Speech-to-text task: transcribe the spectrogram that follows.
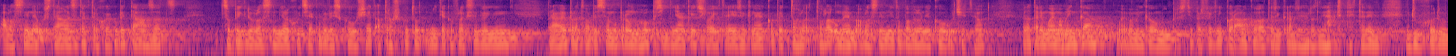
a vlastně neustále se tak trochu jakoby tázat, co by kdo vlastně měl chuť si jakoby vyzkoušet a trošku to mít jako flexibilní právě proto, aby se opravdu mohl přijít nějaký člověk, který řekne, jakoby tohle, tohle umím a vlastně mě to bavilo někoho učit. Jo. Byla tady moje maminka, moje maminka umí prostě perfektně korálkovat a říkala, že hrozně rád by tady v důchodu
